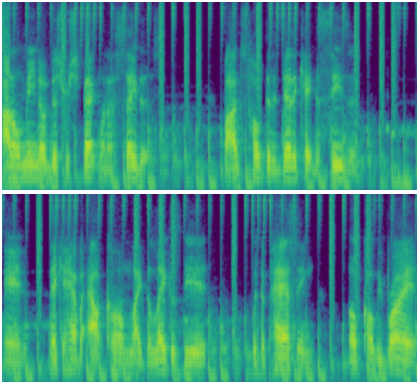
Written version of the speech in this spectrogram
i don't mean no disrespect when i say this but i just hope that they dedicate the season and they can have an outcome like the lakers did with the passing of kobe bryant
